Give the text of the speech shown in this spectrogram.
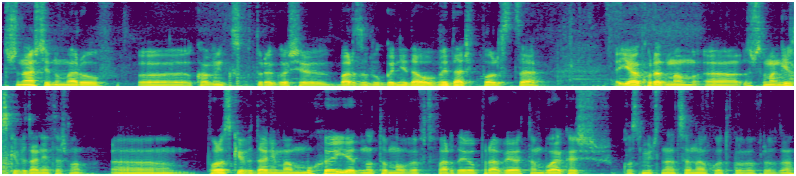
13 numerów, e, komiks, którego się bardzo długo nie dało wydać w Polsce. Ja akurat mam, e, zresztą angielskie wydanie też mam. E, polskie wydanie mam Muchy, jednotomowe w twardej oprawie. Tam była jakaś kosmiczna cena okładkowa, prawda?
